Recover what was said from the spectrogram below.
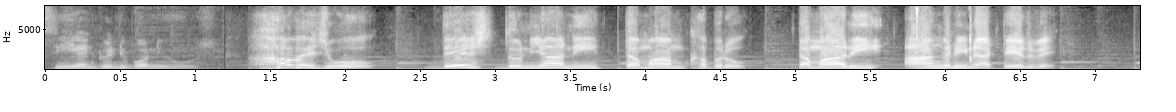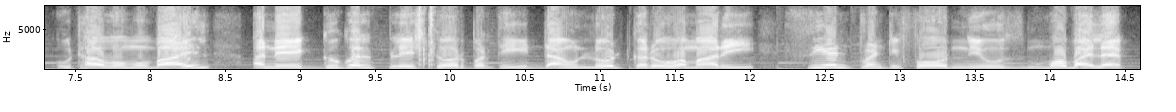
CN twenty four news. હવે જુઓ, દેશ દુનિયાની તમામ ખબરો તમારી આંગળીના ટેરવે. ઉઠાવો મોબાઈલ અને ગૂગલ પ્લે સ્ટોર પરથી ડાઉનલોડ કરો અમારી CN twenty four news mobile app.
